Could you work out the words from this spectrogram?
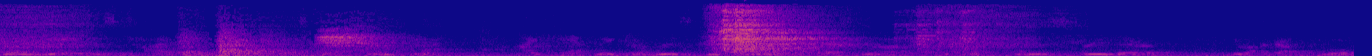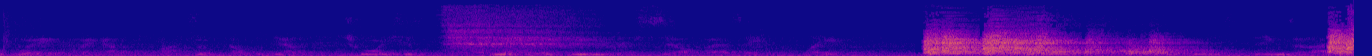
When the game is tied up, make a risky having the chemistry there. You know, I got to throw away, I got. So it comes down choices, managing yourself as a player. All those things that I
